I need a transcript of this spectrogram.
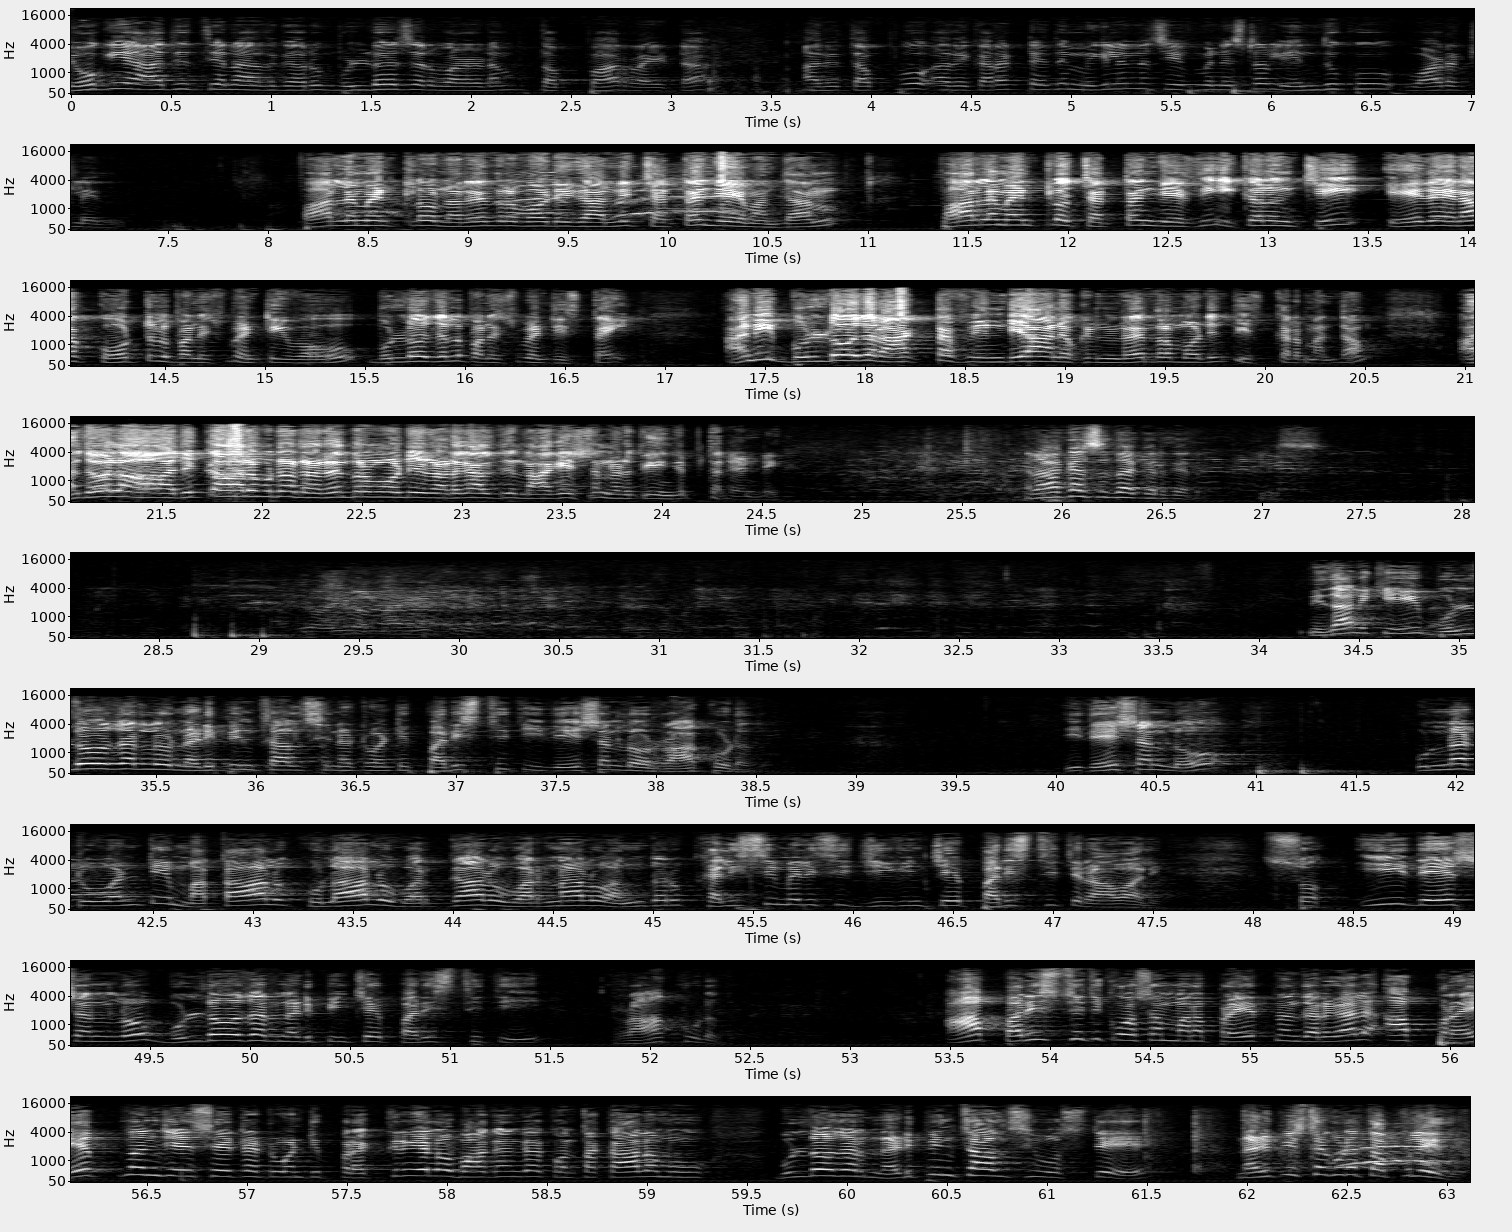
యోగి ఆదిత్యనాథ్ గారు బుల్డోజర్ వాడడం తప్ప రైటా అది తప్పు అది కరెక్ట్ అయితే మిగిలిన చీఫ్ మినిస్టర్లు ఎందుకు వాడట్లేదు? పార్లమెంట్లో నరేంద్ర మోడీ గారిని చట్టం చేయమంటాం పార్లమెంట్లో చట్టం చేసి ఇక నుంచి ఏదైనా కోర్టులు పనిష్మెంట్ ఇవ్వవు బుల్డోజర్లు పనిష్మెంట్ ఇస్తాయి అని బుల్డోజర్ యాక్ట్ ఆఫ్ ఇండియా అని ఒకటి నరేంద్ర మోడీని తీసుకురమందాం అందువల్ల ఆ అధికారంలో నరేంద్ర మోడీని అడగాల్సింది నాగేశ్వరం అడిగితే ఏం చెప్తారండి? రాకా సుధాకర్ గారు ప్లీజ్ నిజానికి బుల్డోజర్లు నడిపించాల్సినటువంటి పరిస్థితి ఈ దేశంలో రాకూడదు. ఈ దేశంలో ఉన్నటువంటి మతాలు కులాలు వర్గాలు వర్ణాలు అందరూ కలిసిమెలిసి జీవించే పరిస్థితి రావాలి. సో ఈ దేశంలో బుల్డోజర్ నడిపించే పరిస్థితి రాకూడదు. ఆ పరిస్థితి కోసం మన ప్రయత్నం జరగాలి. ఆ ప్రయత్నం చేసేటటువంటి ప్రక్రియలో భాగంగా కొంతకాలము బుల్డోజర్ నడిపించాల్సి వస్తే నడిపిస్తే కూడా తప్పులేదు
